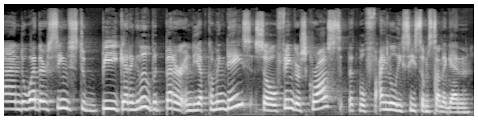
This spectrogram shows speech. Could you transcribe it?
and the weather seems to be getting a little bit better in the upcoming days so fingers crossed that we'll finally see some sun again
